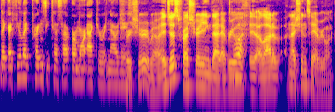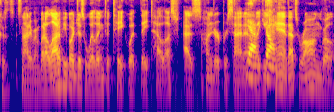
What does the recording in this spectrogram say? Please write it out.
Like I feel like pregnancy tests have, are more accurate nowadays. For sure, bro. It's just frustrating that everyone, Ugh. a lot of, and I shouldn't say everyone because it's not everyone, but a lot of people are just willing to take what they tell us as 100%. And Yeah, I'm like, you don't. can't. That's wrong, bro.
